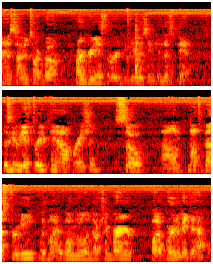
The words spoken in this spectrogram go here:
and it's time to talk about our ingredients that we're going to be using in this pan. This is going to be a three pan operation, so um, not the best for me with my one little induction burner, but we're going to make it happen.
